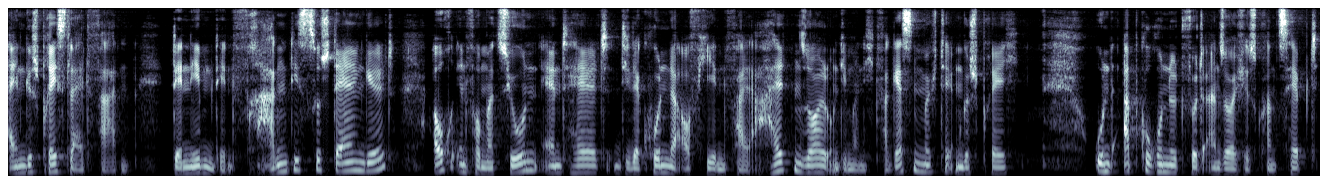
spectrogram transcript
ein Gesprächsleitfaden, der neben den Fragen, die es zu stellen gilt, auch Informationen enthält, die der Kunde auf jeden Fall erhalten soll und die man nicht vergessen möchte im Gespräch. Und abgerundet wird ein solches Konzept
